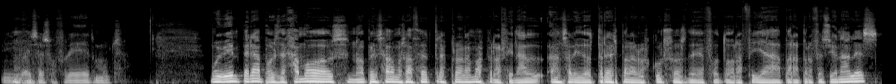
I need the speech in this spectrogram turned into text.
y vais a sufrir mucho. Muy bien, Pera, pues dejamos, no pensábamos hacer tres programas, pero al final han salido tres para los cursos de fotografía para profesionales.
